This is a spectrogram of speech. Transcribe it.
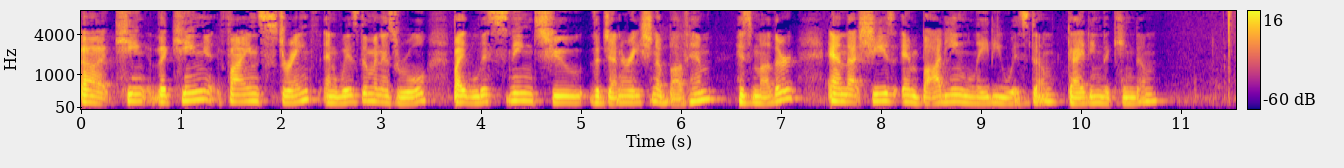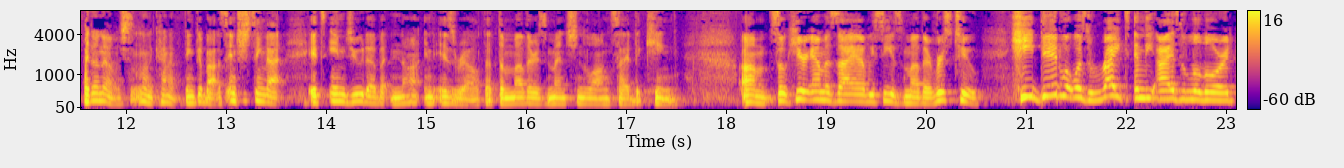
uh, king the king finds strength and wisdom in his rule by listening to the generation above him, his mother, and that she's embodying Lady Wisdom, guiding the kingdom. I don't know, something to kind of think about. It's interesting that it's in Judah, but not in Israel, that the mother is mentioned alongside the king. Um, so here, Amaziah, we see his mother. Verse 2 He did what was right in the eyes of the Lord,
